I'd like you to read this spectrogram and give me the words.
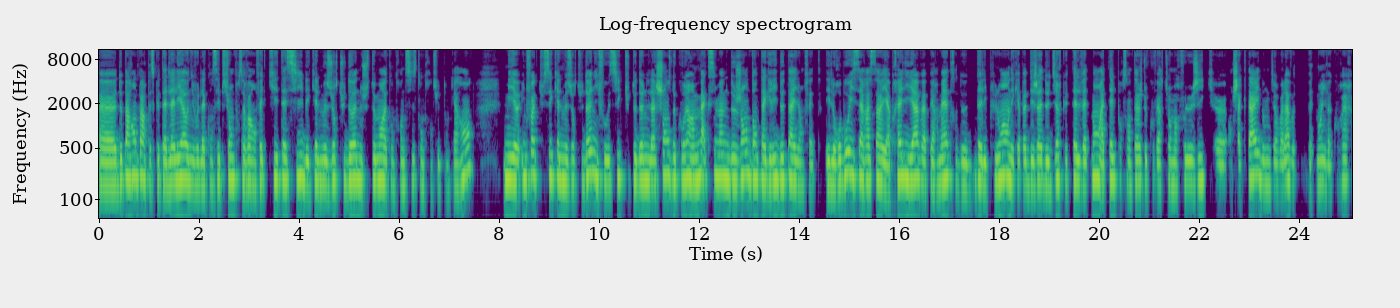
Euh, de part en part, parce que tu as de l'aléa au niveau de la conception pour savoir en fait qui est ta cible et quelles mesures tu donnes justement à ton 36, ton 38, ton 40. Mais une fois que tu sais quelle mesure tu donnes, il faut aussi que tu te donnes la chance de couvrir un maximum de gens dans ta grille de taille, en fait. Et le robot, il sert à ça. Et après, l'IA va permettre d'aller plus loin. On est capable déjà de dire que tel vêtement a tel pourcentage de couverture morphologique en chaque taille. Donc, dire, voilà, votre vêtement, il va couvrir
